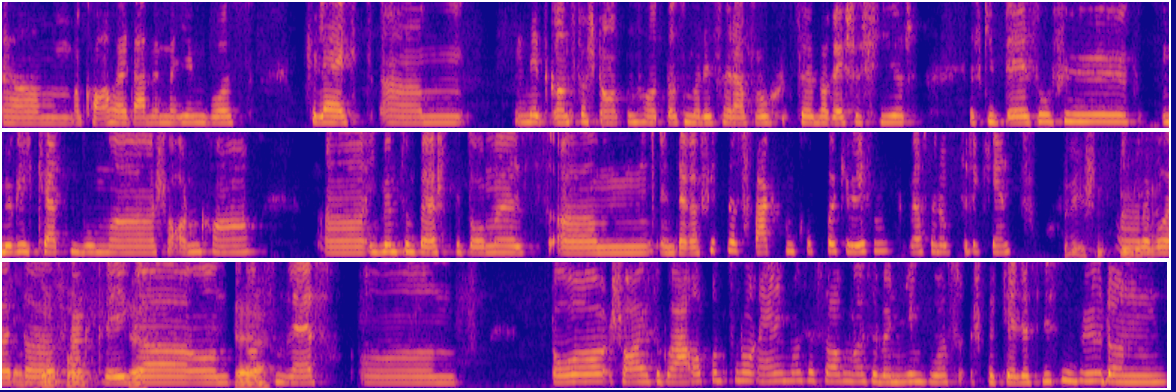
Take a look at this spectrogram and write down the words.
Ähm, man kann halt auch, wenn man irgendwas vielleicht ähm, nicht ganz verstanden hat, dass man das halt einfach selber recherchiert. Es gibt eh so viele Möglichkeiten, wo man schauen kann. Äh, ich bin zum Beispiel damals ähm, in der Fitnessfaktengruppe gewesen. Ich weiß nicht, ob ihr die kennt. Bin ich schon ewig Da war halt der Frank Träger ja. und die ja, ganzen ja. Leute. Und da schaue ich sogar auch ab und zu noch ein, muss ich sagen. Also wenn ich irgendwas Spezielles wissen will, dann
